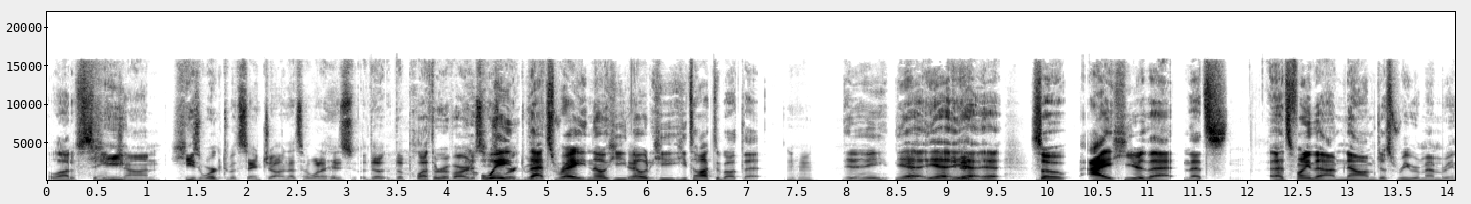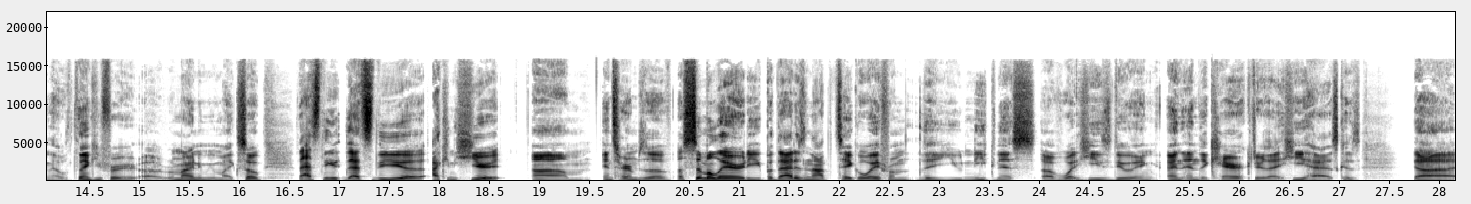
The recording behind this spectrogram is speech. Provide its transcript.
a lot of Saint He- John. He's worked with St. JHN. That's one of his the the plethora of artists. Oh, he's wait, worked with. that's right. No, he Yeah. note he he talked about that. hmm Didn't he? Yeah, Yeah, yeah, yeah, yeah. So I hear that. That's that's funny that I'm now I'm just re-remembering that. Well, thank you for uh, reminding me, Mike. So that's the that's the uh, I can hear it um in terms of a similarity, but that is not to take away from the uniqueness of what Mm. he's doing and and the character that he has because. Uh,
